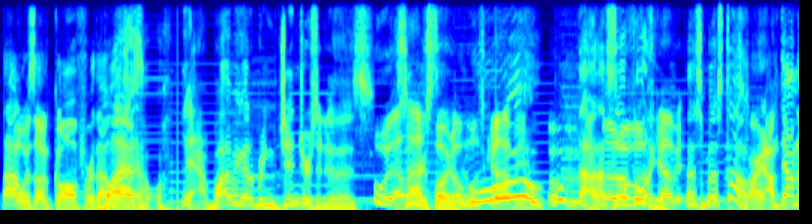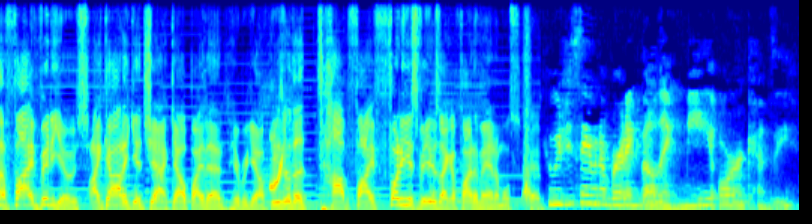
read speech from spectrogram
That was uncalled for that Why- last. Yeah, why we gotta bring gingers into this? Ooh, that last Seriously. part almost got me. Woo! Ooh, No, that's that not funny. got me. That's messed up. All right, I'm down to five videos. I gotta get Jack out by then. Here we go. These are the top five funniest videos I can find of animals. Who would you save in a burning building, me or Kenzie?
